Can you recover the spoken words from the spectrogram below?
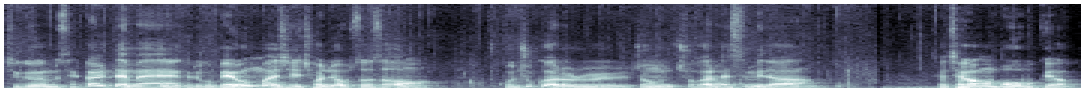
지금 색깔 때문에 그리고 매운맛이 전혀 없어서 고춧가루를 좀 추가를 했습니다. 자, 제가 한번 먹어볼게요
